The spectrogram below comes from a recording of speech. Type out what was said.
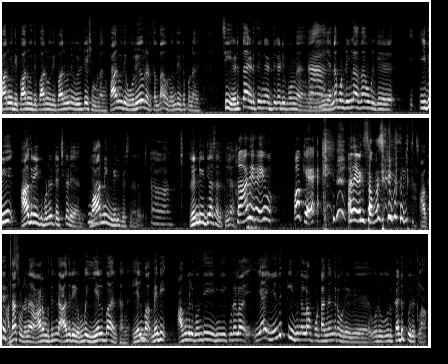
பார்வதி பார்வதி பார்வதி பார்வதினு இரிட்டேஷன் பண்ணாங்க. பார்வதி ஒரே ஒரு இடத்துல தான் அவர் வந்து இது பண்ணாரு. சி எடுத்தா எடுத்துங்க எடுத்துக்காட்டி போங்க. நீங்க என்ன பண்றீங்களோ அதான் உங்களுக்கு இது ஆதிரைக்கு பண்ண டச் கிடையாது. வார்னிங் மாரி பேசினாரு அவர். ரெண்டு வித்தியாசம் இருக்குல்ல? ஆதிரையும் ஓகே அது எனக்கு சமசரி அதான் சொல்றேன் ஆரம்பத்துல இருந்து ஆதிரை ரொம்ப இயல்பா இருக்காங்க. இயல்பா மேபி அவங்களுக்கு வந்து இவங்க கூடலாம் ஏன் எதுக்கு இவங்கெல்லாம் போட்டாங்கங்கிற ஒரு ஒரு ஒரு கடுப்பு இருக்கலாம்.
